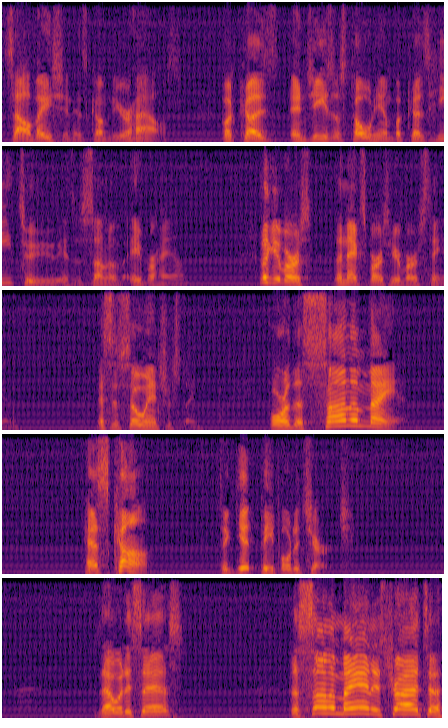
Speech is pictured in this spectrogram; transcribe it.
salvation has come to your house. Because, and Jesus told him, because he too is the son of Abraham. Look at verse, the next verse here, verse 10. This is so interesting. For the Son of Man has come to get people to church. Is that what it says? The Son of Man is trying to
